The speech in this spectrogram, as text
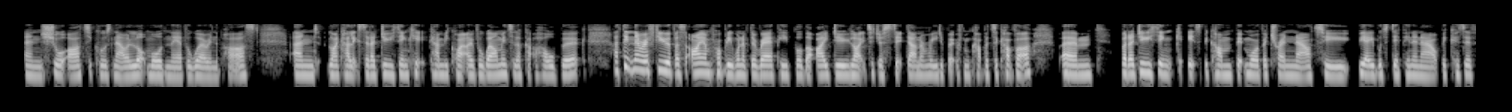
and short articles now a lot more than they ever were in the past. And like Alex said, I do think it can be quite overwhelming to look at a whole book. I think there are a few of us, I am probably one of the rare people that I do like to just sit down and read a book from cover to cover. Um, but I do think it's become a bit more of a trend now to be able to dip in and out because of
